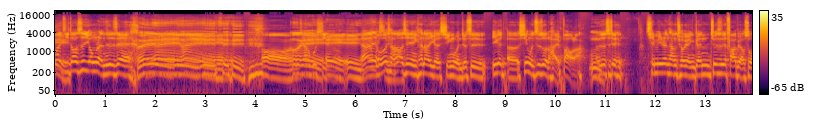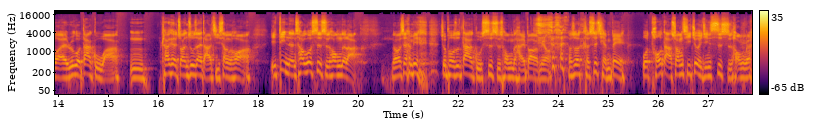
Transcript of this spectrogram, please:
外籍都是佣人，是不是？哎哎哦，这样不行。哎哎，然后我想到前几天看到一个新闻，就是一个呃新闻制作的海报啦，那就是前名人堂球员跟就是发表说，哎，如果大谷啊，嗯，他可以专注在打击上的话，一定能超过四十轰的啦。然后下面就 po 出大谷四十通的海报，有没有？他说：“可是前辈，我头打双七就已经四十通了，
